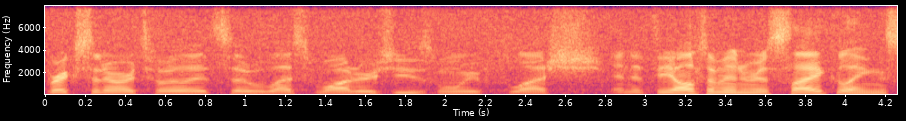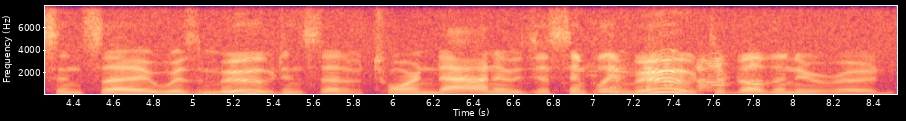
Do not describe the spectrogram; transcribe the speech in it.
Bricks in our toilets so less water is used when we flush. And it's the ultimate in recycling since uh, it was moved instead of torn down. It was just simply moved to build a new road.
